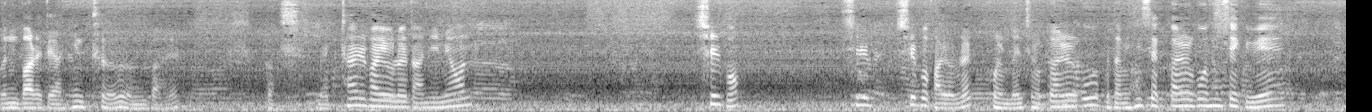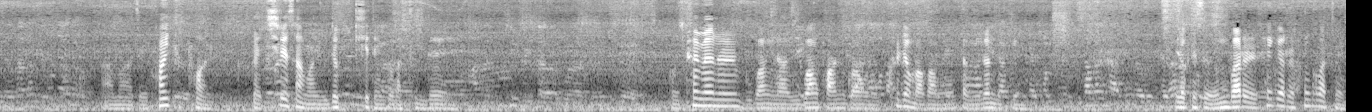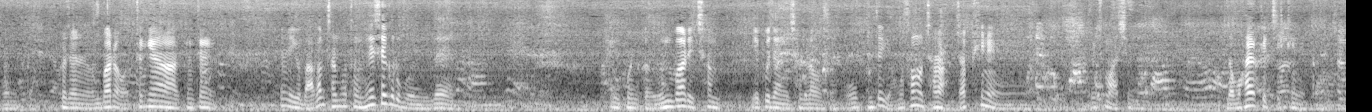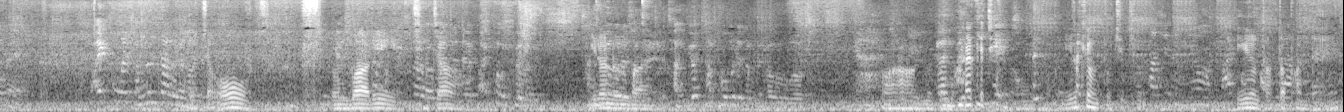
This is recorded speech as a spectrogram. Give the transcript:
은발에 대한 힌트 은발. 그러니까 metal violet 아니면 실버? 실, silver violet? 그걸 맨 처음에 깔고 그 다음에 흰색 깔고 흰색 위에 아마 이제 white pearl. 그러니까 7에서 아마 이렇게 된 것 같은데. 그 표면을 무광이나 유광 반광으로 clear 마감해 딱 이런 느낌. 이렇게 해서 은발을 해결을 한 것 같아요 보니까 그 전에 은발을 어떻게 하나 굉장히 이거 마감 잘못하면 회색으로 보이는데 이거 보니까 은발이 참 않게 잘 나와서. 오 근데 영상은 잘 안 잡히네. 좀 아쉽네 너무 하얗게 찍히니까. 진짜 오 은발이 진짜 이런 은발. 와 이거 너무 하얗게 찍혀 이렇게 하면 또 찍혀 이게 좀 답답한데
